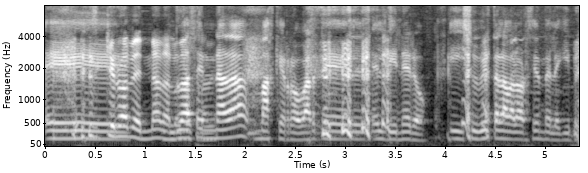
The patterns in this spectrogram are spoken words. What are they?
Es que no hacen nada, No hacen nada más que robarte el, el dinero y subirte la valoración del equipo.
